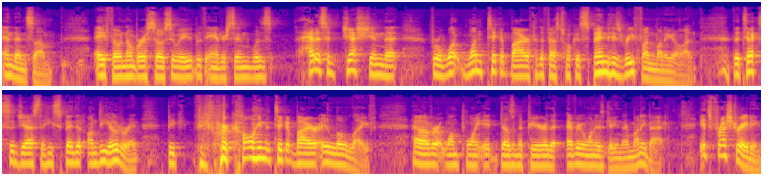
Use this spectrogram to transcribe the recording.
and then some. A phone number associated with Anderson was had a suggestion that for what one ticket buyer for the festival could spend his refund money on. The text suggests that he spent it on deodorant be- before calling the ticket buyer a lowlife. However, at one point, it doesn't appear that everyone is getting their money back. It's frustrating,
